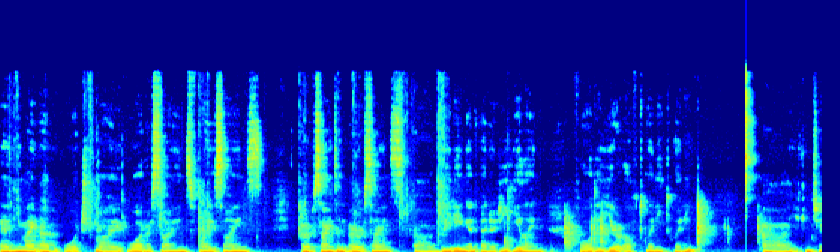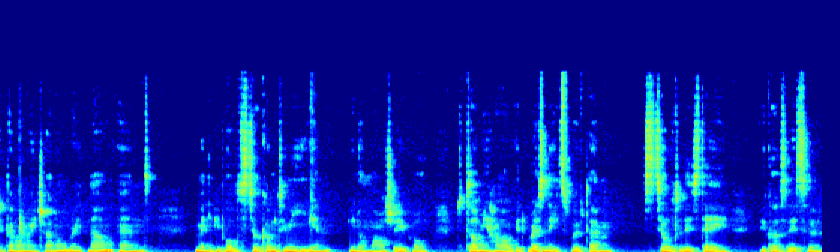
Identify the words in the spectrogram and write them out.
and you might have watched my water signs, fire signs, earth signs and earth signs uh, reading and energy healing for the year of 2020. Uh, you can check them on my channel right now, and many people still come to me in you know March, April to tell me how it resonates with them still to this day because it's a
